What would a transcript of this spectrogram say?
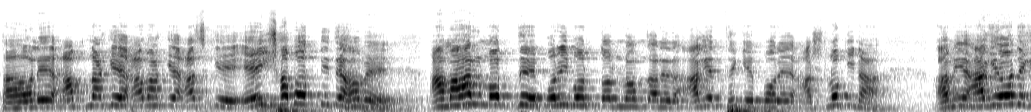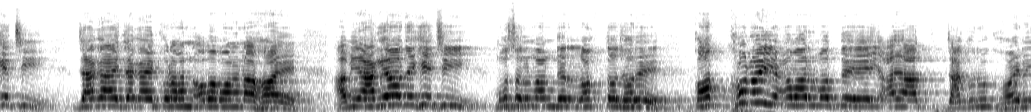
তাহলে আপনাকে, আমাকে আজকে এই শপথ নিতে হবে। আমার মধ্যে পরিবর্তন রমজানের আগের থেকে পরে আসলো কিনা? আমি আগেও দেখেছি, জায়গায় জায়গায় কোরআন অবমাননা হয়। আমি আগেও দেখেছি মুসলমানদের রক্ত ঝরে। কখনোই আমার মধ্যে এই আয়াত জাগরুক হয়নি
